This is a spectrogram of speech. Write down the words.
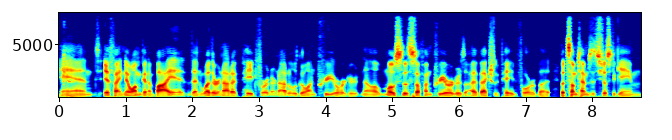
And if I know I'm going to buy it, then whether or not I've paid for it or not, it'll go on pre-ordered. Now, most of the stuff on pre-orders I've actually paid for, but but sometimes it's just a game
